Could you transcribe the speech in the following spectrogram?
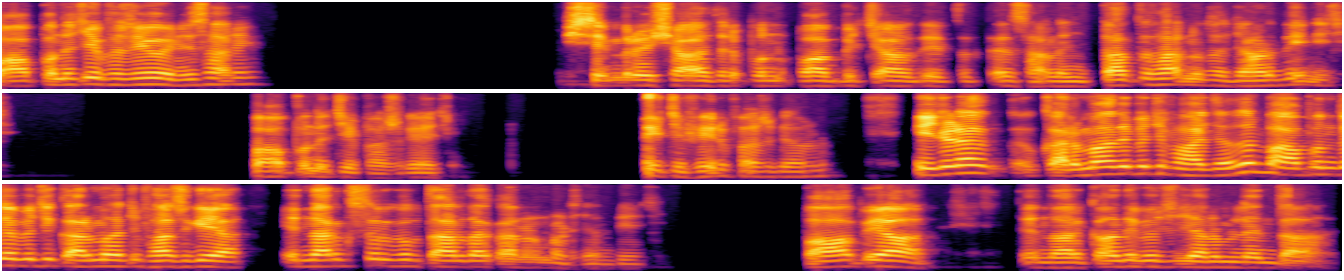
ਪਾਪਨ 'ਚ ਫਸੇ ਹੋਏ ਨੇ ਸਾਰੇ। ਸਿਮਰ ਸ਼ਾਸਤਰ ਪੁੰਨ ਪਾਪ ਵਿਚਾਰ ਦੇ ਤਤ ਸਾਲਨ ਤਤ ਸਾਨੂੰ ਤਾਂ ਜਾਣਦੇ ਨਹੀਂ ਜੀ। ਪਾਪਨ 'ਚ ਫਸ ਗਏ ਜੀ। ਇਹ 'ਚ ਫਿਰ ਫਸ ਗਿਆ ਹੁਣ। ਇਹ ਜਿਹੜਾ ਕਰਮਾਂ ਦੇ ਵਿੱਚ ਫਸ ਜਾਂਦਾ ਪਾਪਨ ਦੇ ਵਿੱਚ ਕਰਮਾਂ 'ਚ ਫਸ ਗਿਆ, ਇਹ ਨਰਕ ਸੁਰਗ ਅਵਤਾਰ ਦਾ ਕਾਰਨ ਬਣ ਜਾਂਦੇ ਜੀ। ਪਾਪ ਆ ਤੇ ਨਰਕਾਂ ਦੇ ਵਿੱਚ ਜਨਮ ਲੈਂਦਾ,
